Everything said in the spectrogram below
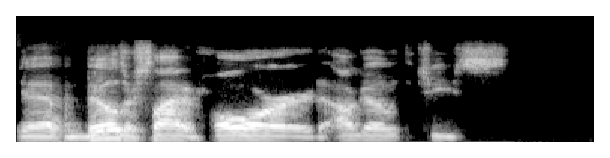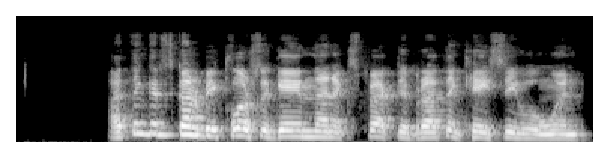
Yeah, Bills are sliding hard. I'll go with the Chiefs. I think it's going to be a closer game than expected, but I think KC will win.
